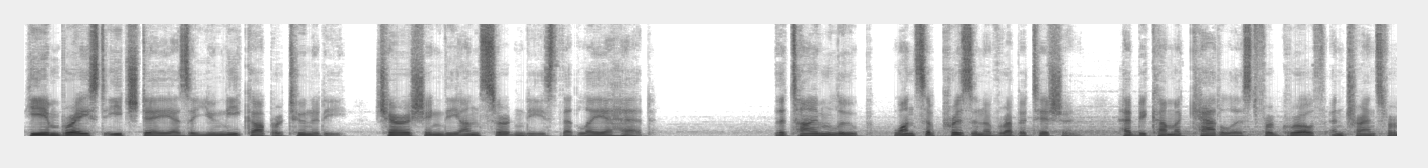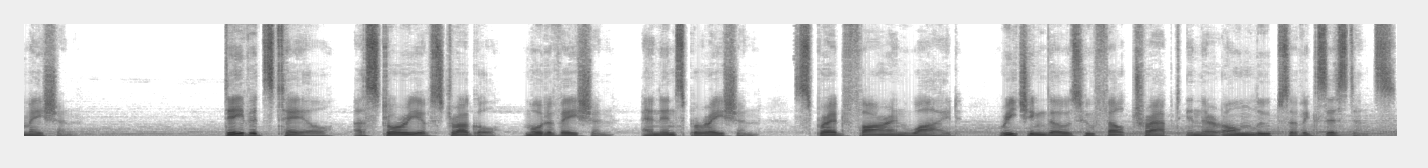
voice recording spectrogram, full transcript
He embraced each day as a unique opportunity, cherishing the uncertainties that lay ahead. The time loop, once a prison of repetition, had become a catalyst for growth and transformation. David's tale, a story of struggle, motivation, and inspiration, spread far and wide, reaching those who felt trapped in their own loops of existence.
